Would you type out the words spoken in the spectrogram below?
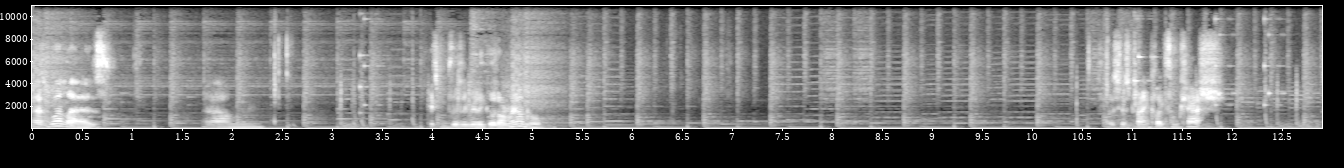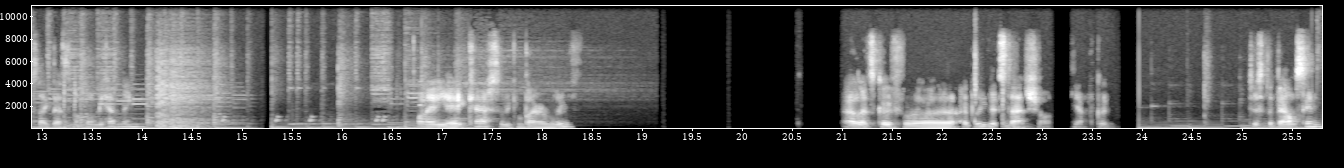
as well as um, it's really really good on round Let's just try and collect some cash. Looks like that's not going to be happening. 188 cash, so we can buy a remove. Uh, let's go for, I believe it's that shot. Yeah, good. Just the bounce in.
